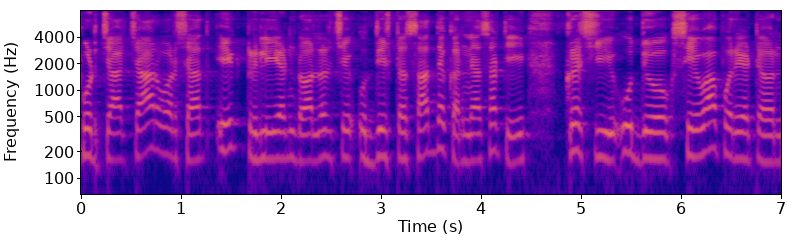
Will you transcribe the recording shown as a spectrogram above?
पुढच्या चार वर्षात एक ट्रिलियन डॉलरचे उद्दिष्ट साध्य करण्यासाठी कृषी उद्योग सेवा पर्यटन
